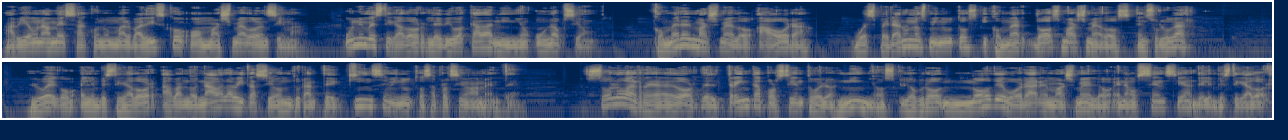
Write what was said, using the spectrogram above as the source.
había una mesa con un malvadisco o marshmallow encima. Un investigador le dio a cada niño una opción, comer el marshmallow ahora o esperar unos minutos y comer dos marshmallows en su lugar. Luego, el investigador abandonaba la habitación durante 15 minutos aproximadamente. Solo alrededor del 30% de los niños logró no devorar el marshmallow en ausencia del investigador.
